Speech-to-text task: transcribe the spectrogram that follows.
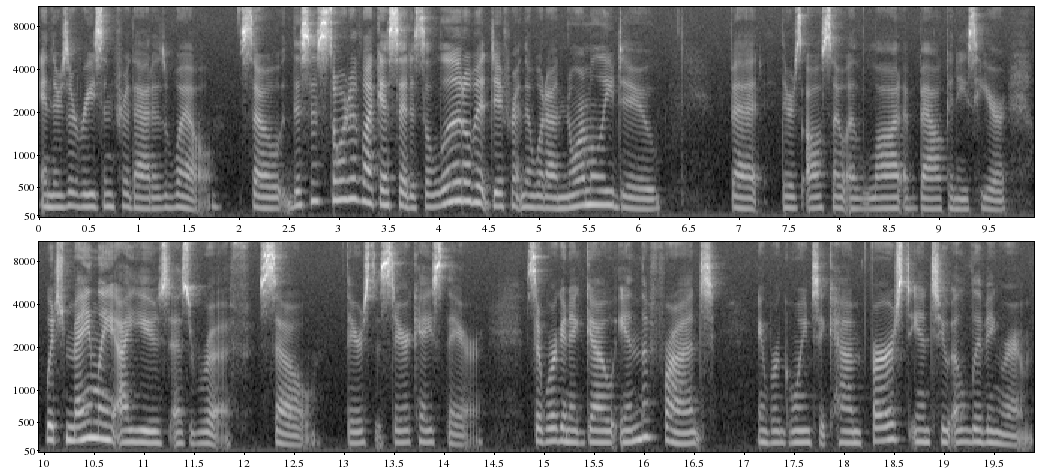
And there's a reason for that as well. So this is sort of, like I said, it's a little bit different than what I normally do. But there's also a lot of balconies here, which mainly I used as roof. So there's the staircase there. So we're going to go in the front and we're going to come first into a living room.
